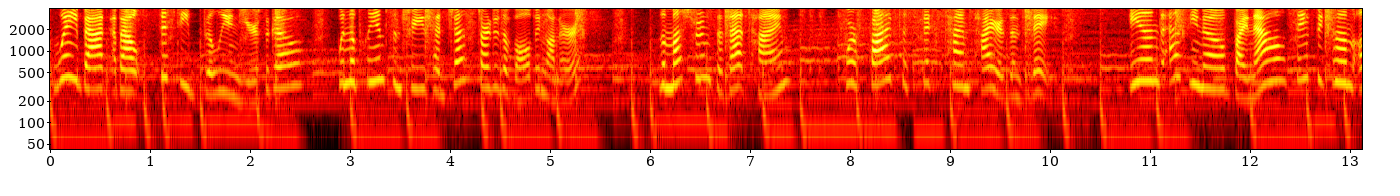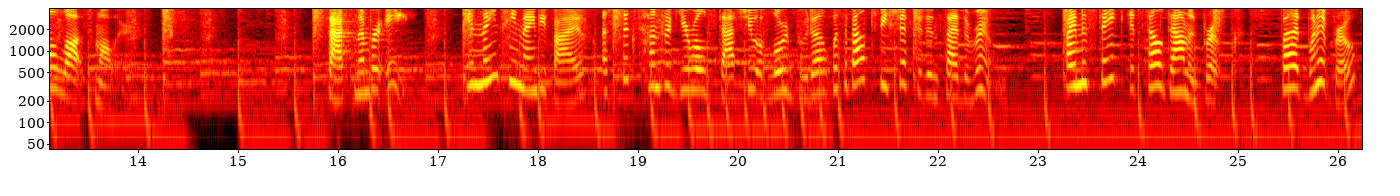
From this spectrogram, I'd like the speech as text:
Way back about 50 billion years ago, when the plants and trees had just started evolving on Earth, the mushrooms at that time were five to six times higher than today's. And as you know, by now, they've become a lot smaller. Fact number 8. In 1995, a 600 year old statue of Lord Buddha was about to be shifted inside the room. By mistake, it fell down and broke. But when it broke,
